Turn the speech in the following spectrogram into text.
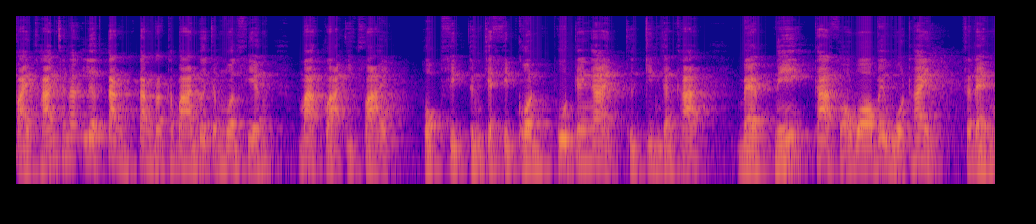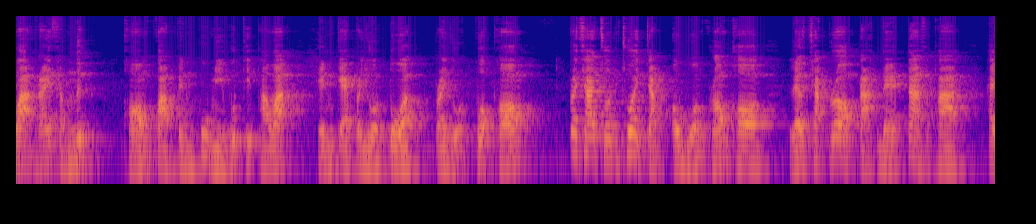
ฝ่ายค้านชนะเลือกตั้งตั้งรัฐบาลด้วยจำนวนเสียงมากกว่าอีกฝ่าย 60-70 คนพูดง่ายๆ คือกินกันขาด แบบนี้ถ้าสวไม่โหวตให้ แสดงว่าไร้สำนึกของความเป็นผู้มีวุฒิภาวะ เห็นแก่ประโยชน์ตัวประโยชน์พวกพ้อง ประชาชนช่วยจับเอาบ่วงคล้องคอ แล้วชักรอกตากแดดหน้าสภาให้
